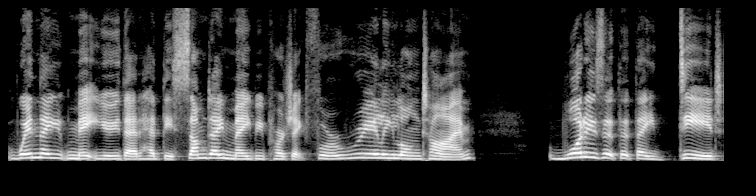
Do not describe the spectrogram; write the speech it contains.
when they met you, that had this someday maybe project for a really long time? What is it that they did?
